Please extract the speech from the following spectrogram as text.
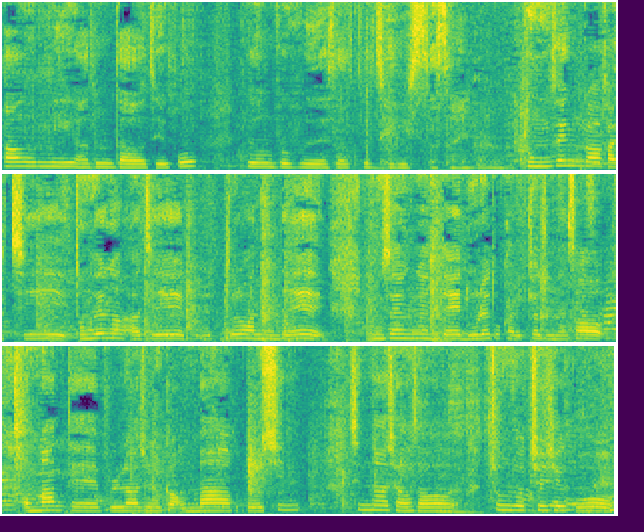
마음이 아름다워지고 그런 부분에서도 재밌어서요. 동생과 같이 동생은 아직 못 들어왔는데 동생한테 노래도 가르쳐 주면서 엄마한테 불러주니까 엄마도 신, 신나셔서 춤도 추시고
